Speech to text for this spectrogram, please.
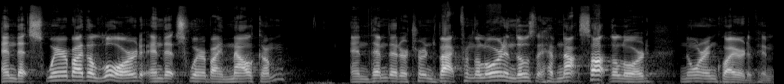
and that swear by the Lord, and that swear by Malcham, and them that are turned back from the Lord, and those that have not sought the Lord, nor inquired of him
